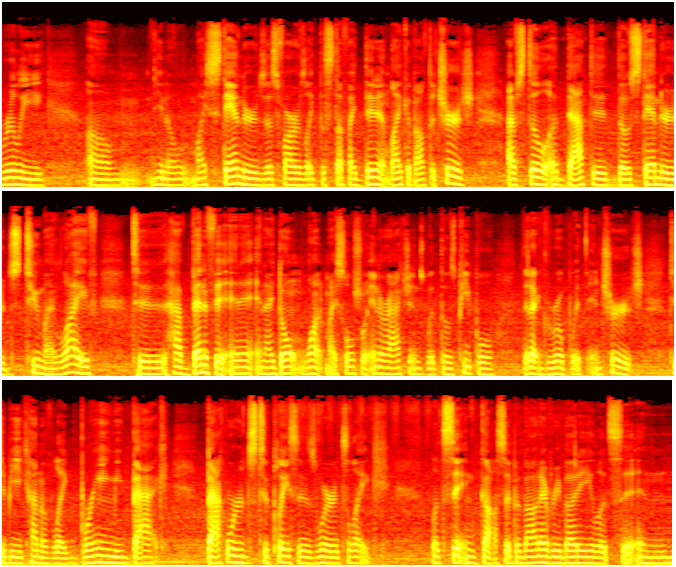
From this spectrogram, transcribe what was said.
really um, you know, my standards as far as like the stuff I didn't like about the church, I've still adapted those standards to my life to have benefit in it. And I don't want my social interactions with those people that I grew up with in church to be kind of like bringing me back backwards to places where it's like, let's sit and gossip about everybody. Let's sit and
